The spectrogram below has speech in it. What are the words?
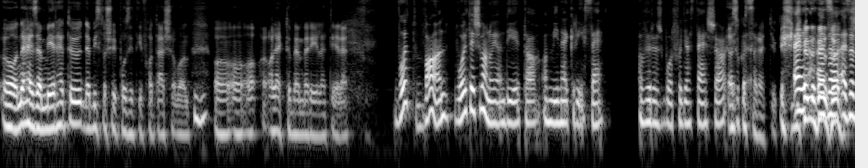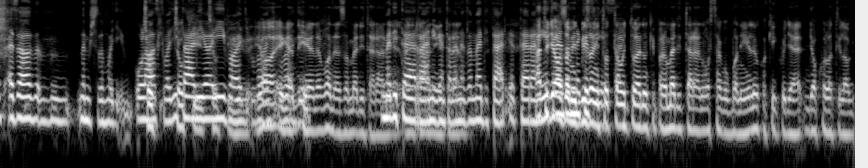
a nehezen mérhető, de biztos, hogy pozitív hatása van uh-huh. a, a, a legtöbb ember életére. Volt, van, volt és van olyan diéta, aminek része a vörösbor fogyasztása. Azokat szeretjük. Ez, ez, a, ez, a, ez a, nem is tudom, hogy olasz, csoki, vagy csoki, itáliai, csoki. vagy, ja, vagy... igen, vagy, igen, van ez a mediterrán. Mediterrán, igen, talán ez a mediterrán Hát ugye az, amit bizonyította, hogy tulajdonképpen a mediterrán országokban élők, akik ugye gyakorlatilag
